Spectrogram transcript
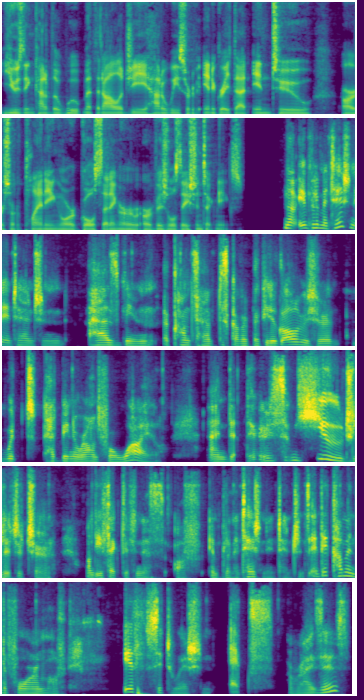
using kind of the WOOP methodology, how do we sort of integrate that into our sort of planning or goal setting or, or visualization techniques? Now, implementation intention has been a concept discovered by Peter Gollwitzer, which had been around for a while. And there is some huge literature on the effectiveness of implementation intentions. And they come in the form of if situation X arises,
